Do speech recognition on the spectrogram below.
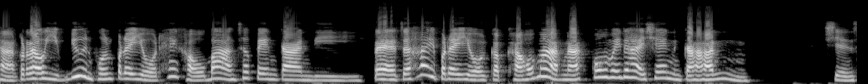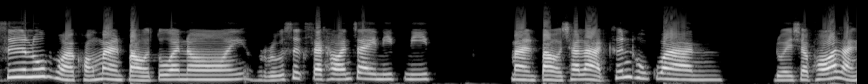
หากเราหยิบยื่นผลประโยชน์ให้เขาบ้างจะเป็นการดี แต่จะให้ประโยชน์กับเขามากนักก็ไม่ได้เช่นกัน เฉียนซื่อรูปหัวของหมานเป่าตัวน้อย รู้สึกสะท้อนใจนิดๆหมานเป่าฉลาดขึ้นทุกวัน โดยเฉพาะหลัง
